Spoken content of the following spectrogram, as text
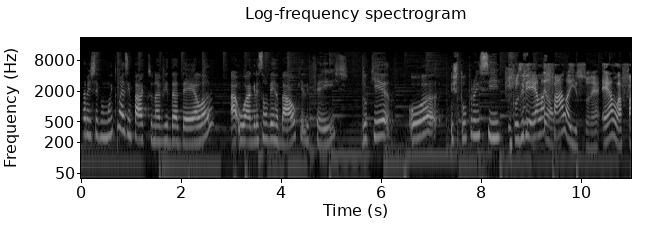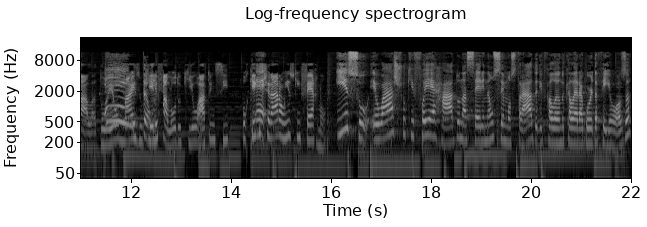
mais. teve muito mais impacto na vida dela, a, a agressão verbal que ele fez, do que o estupro em si. Inclusive, ela Então. fala isso, né? Ela fala, doeu mais o Então. que ele falou do que o ato em si. Por que, É. que tiraram isso? Que inferno. Isso eu acho que foi errado na série não ser mostrado, ele falando que ela era gorda feiosa,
